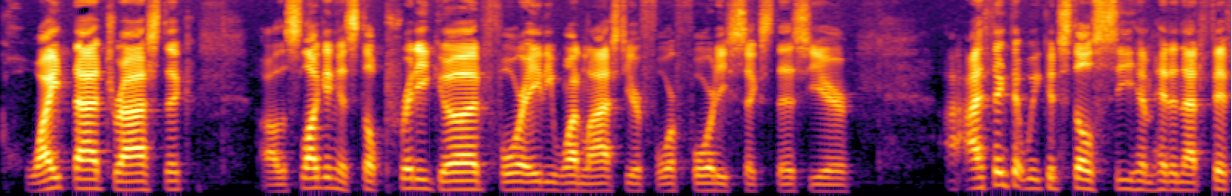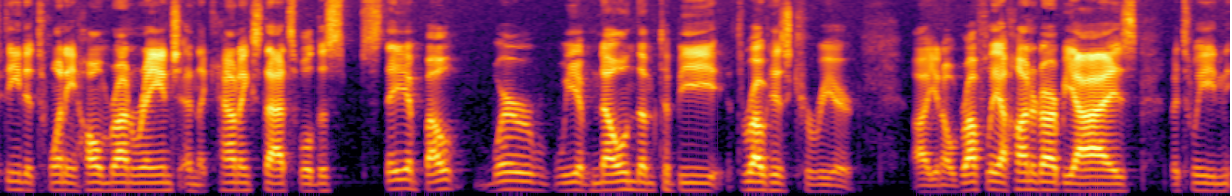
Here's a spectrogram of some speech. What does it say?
quite that drastic. Uh, the slugging is still pretty good 481 last year, 446 this year. I think that we could still see him hitting that 15 to 20 home run range, and the counting stats will just stay about where we have known them to be throughout his career. Uh, you know, roughly 100 RBIs, between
